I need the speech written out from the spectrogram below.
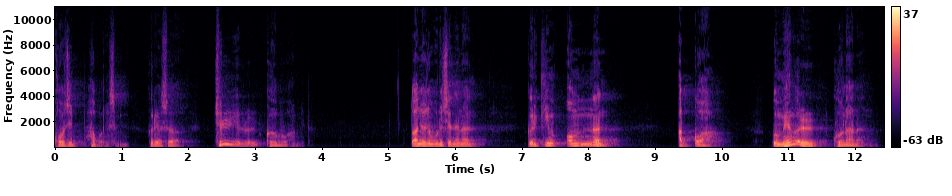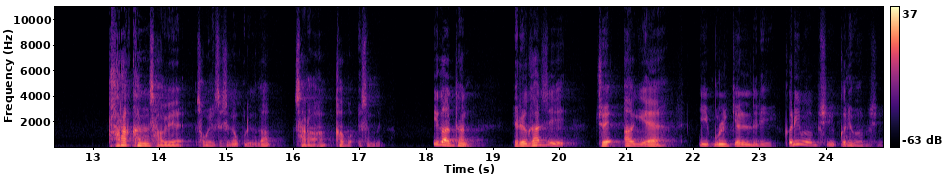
고집하고 있습니다. 그래서 진리를 거부합니다. 또한 요즘 우리 세대는 끓김 없는 악과 음행을 권하는 타락한 사회 속에서 지금 우리가 살아가고 있습니다. 이 같은 여러 가지 죄악의 이 물결들이 끊임없이 끊임없이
